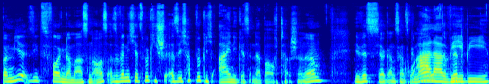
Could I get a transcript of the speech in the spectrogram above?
Bei mir sieht's folgendermaßen aus. Also wenn ich jetzt wirklich, also ich habe wirklich einiges in der Bauchtasche. Ne? Ihr wisst es ja ganz, ganz genau. Koala, Da wird, Baby.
